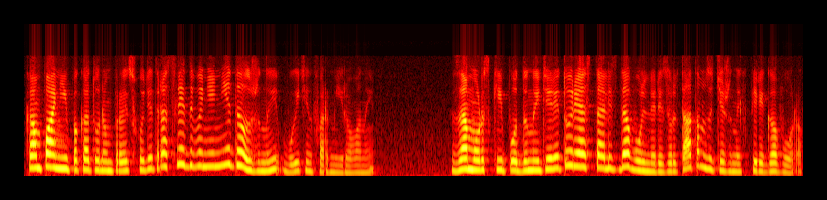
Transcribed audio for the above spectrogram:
компании, по которым происходит расследование, не должны быть информированы. Заморские подданные территории остались довольны результатом затяжных переговоров.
